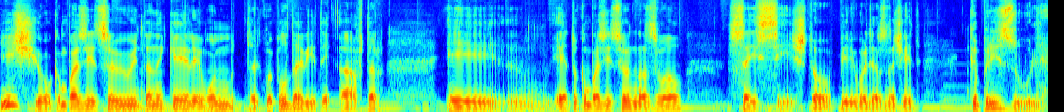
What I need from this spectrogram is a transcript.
Еще композицию Уинтона Келли. Он такой плодовитый автор. И э, эту композицию он назвал «Сессией», что в переводе означает «капризуля».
